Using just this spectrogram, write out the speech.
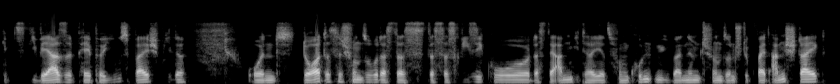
gibt es diverse Pay-per-Use-Beispiele. Und dort ist es schon so, dass das, dass das Risiko, das der Anbieter jetzt vom Kunden übernimmt, schon so ein Stück weit ansteigt.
